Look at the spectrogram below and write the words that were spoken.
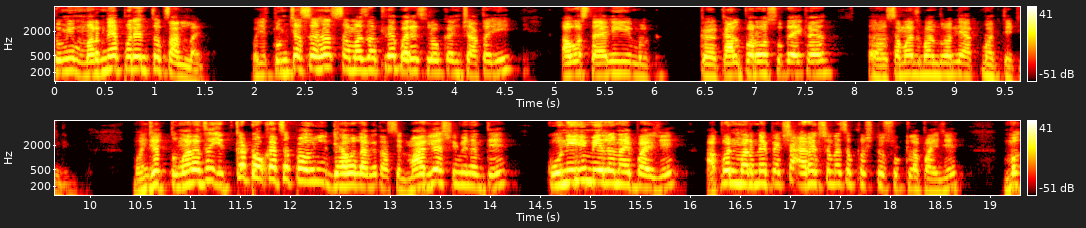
तुम्ही मरण्यापर्यंत चाललाय. म्हणजे तुमच्यासह समाजातल्या बऱ्याच लोकांची आता ही अवस्था आहे आणि काल परवा सुद्धा एका समाज बांधवांनी आत्महत्या केली. म्हणजे तुम्हाला जर इतकं टोकाचं पाऊल घ्यावं लागत असेल माझी अशी विनंती कोणीही मेलं नाही पाहिजे. आपण मरण्यापेक्षा आरक्षणाचा प्रश्न सुटला पाहिजे. मग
